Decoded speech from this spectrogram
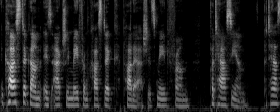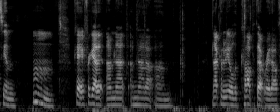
And causticum is actually made from caustic potash. It's made from potassium. Potassium. Hmm. Okay, forget it. I'm not. I'm not a. Um, not going to be able to come up with that right off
